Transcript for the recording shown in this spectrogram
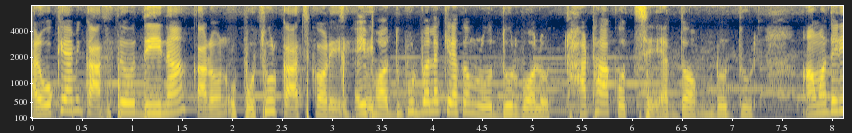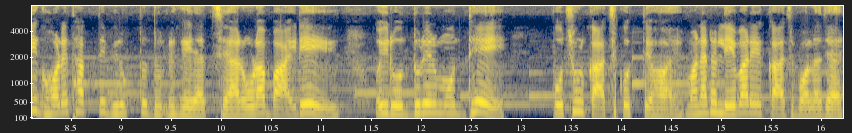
আর ওকে আমি কাচতেও দিই না, কারণ ও প্রচুর কাজ করে। এই ভর কীরকম রোদ্দুর বলো, ঠাঠা করছে একদম রোদ্দুর। আমাদেরই ঘরে থাকতে বিরক্ত লেগে যাচ্ছে, আর ওরা বাইরে ওই রোদ্দুরের মধ্যে প্রচুর কাজ করতে হয় মানে একটা লেবারের কাজ বলা যায়।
